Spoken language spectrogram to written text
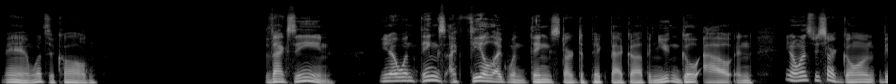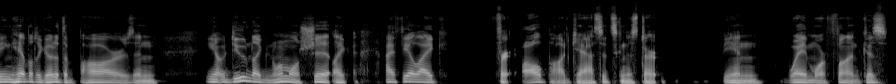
man, what's it called? The vaccine. You know, when things, I feel like when things start to pick back up and you can go out and, you know, once we start going, being able to go to the bars and, you know, do like normal shit, like I feel like for all podcasts, it's going to start being way more fun because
